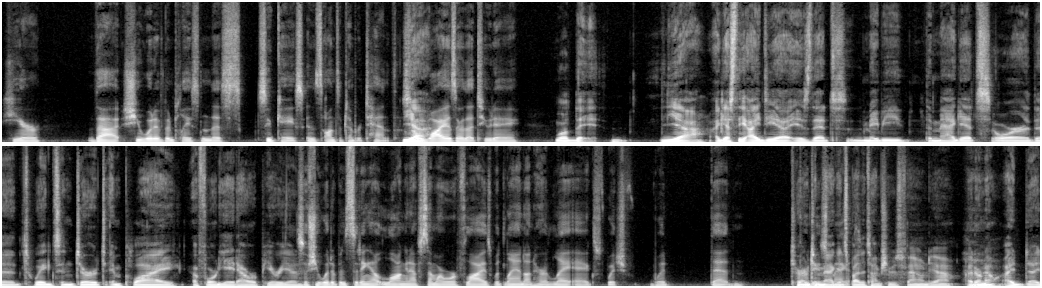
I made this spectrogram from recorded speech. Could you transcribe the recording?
here that she would have been placed in this suitcase in, on September tenth. So Yeah. why is there that two day? Well, the, yeah, I guess the idea is that maybe the maggots or the twigs and dirt imply a 48 hour period. So she would have been sitting out long enough somewhere where flies would land on her, lay eggs, which would then. Turn to produce maggots, by the time she was found. Yeah. I don't know. I, I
